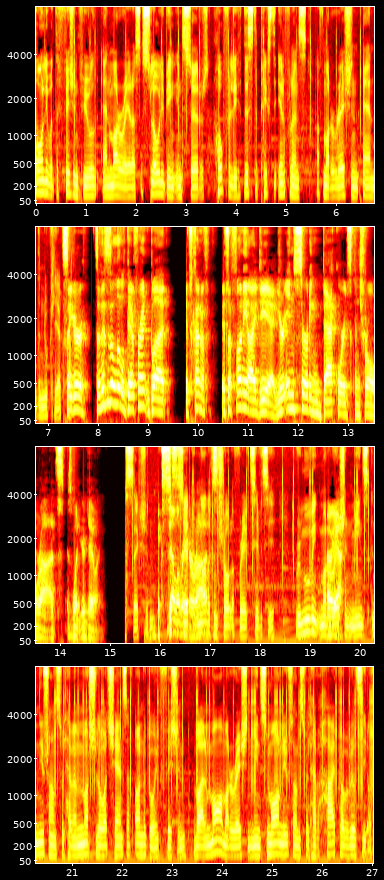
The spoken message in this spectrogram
only with the fission fuel and moderators slowly being inserted. Hopefully, this depicts the influence of moderation and the nuclear So you're so this is a little different, but it's kind of it's a funny idea. You're inserting backwards control rods is what you're doing. section. Accelerator this is yet another control of reactivity. Removing oh, moderation means neutrons will have a much lower chance of undergoing fission, while more moderation means more neutrons will have a high probability of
